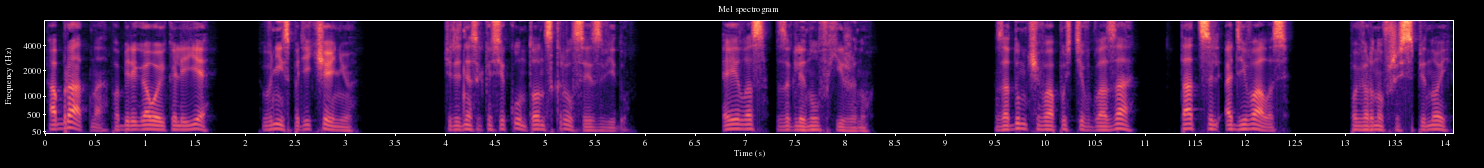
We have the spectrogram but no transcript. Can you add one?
обратно по береговой колее, вниз по течению. Через несколько секунд он скрылся из виду. Эйлос заглянул в хижину. Задумчиво опустив глаза, Тацель одевалась, повернувшись спиной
